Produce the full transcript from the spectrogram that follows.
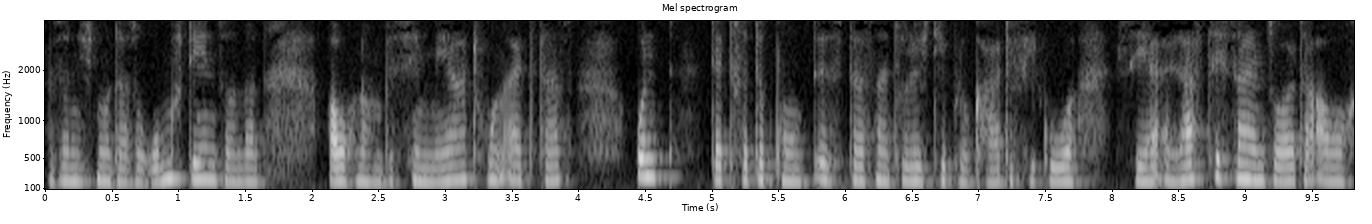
Also nicht nur da so rumstehen, sondern auch noch ein bisschen mehr tun als das. Und der dritte Punkt ist, dass natürlich die Blockadefigur sehr elastisch sein sollte, auch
